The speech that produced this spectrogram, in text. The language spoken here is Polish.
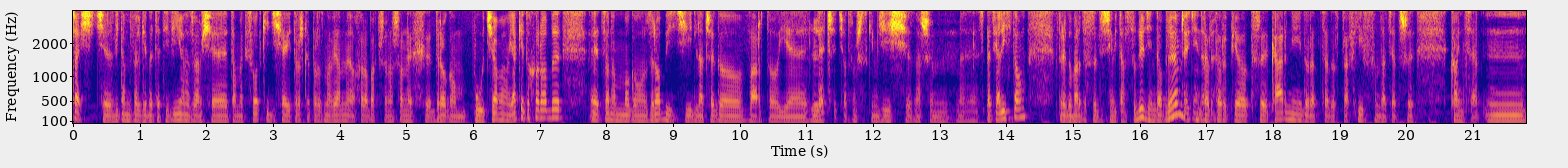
Cześć, witam w LGBT TV. Ja nazywam się Tomek Słodki. Dzisiaj troszkę porozmawiamy o chorobach przenoszonych drogą płciową. Jakie to choroby, e, co nam mogą zrobić i dlaczego warto je leczyć? O tym wszystkim dziś z naszym e, specjalistą, którego bardzo serdecznie witam w studiu. Dzień dobry. Cześć, dzień dobry. Doktor Piotr Karni, doradca do spraw HIV, Fundacja Trzy Końce. Mm,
